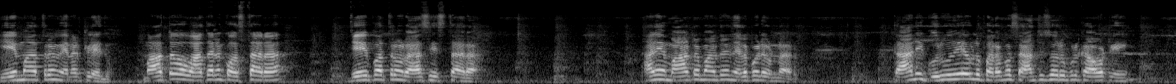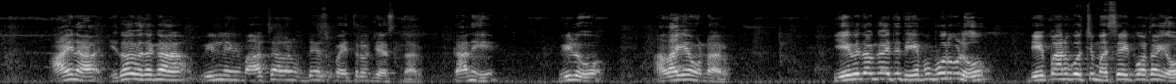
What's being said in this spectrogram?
ఏమాత్రం వినట్లేదు. మాతో వాదనకు వస్తారా? జయపత్రం రాసిస్తారా అనే మాట మాత్రం నిలబడి ఉన్నారు. కానీ గురుదేవులు పరమ శాంతి స్వరూపుడు కాబట్టి ఆయన ఏదో విధంగా వీళ్ళని మార్చాలని ఉద్దేశ ప్రయత్నం చేస్తున్నారు. కానీ వీళ్ళు అలాగే ఉన్నారు. ఏ విధంగా అయితే దీప పురుగులు దీపానికి వచ్చి మసి అయిపోతాయో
